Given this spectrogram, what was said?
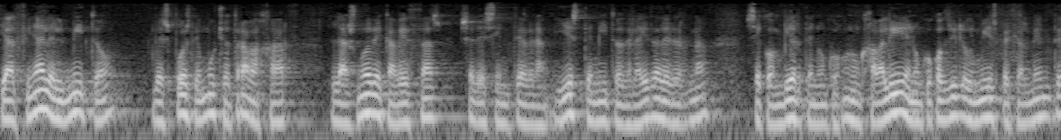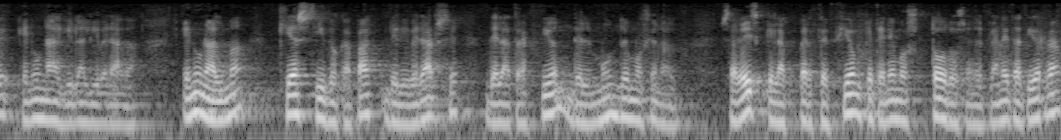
Y al final el mito, después de mucho trabajar, las nueve cabezas se desintegran y este mito de la ida de Lerna se convierte en un, en un, jabalí, en un cocodrilo y muy especialmente en un águila liberada, en un alma que ha sido capaz de liberarse de la atracción del mundo emocional. Sabéis que la percepción que tenemos todos en el planeta Tierra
